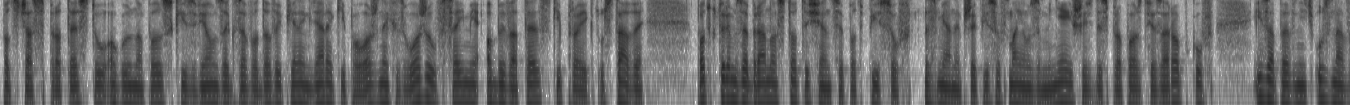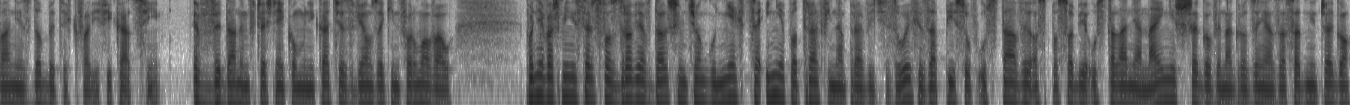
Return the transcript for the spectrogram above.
Podczas protestu Ogólnopolski Związek Zawodowy Pielęgniarek i Położnych złożył w Sejmie obywatelski projekt ustawy, pod którym zebrano 100 tysięcy podpisów. Zmiany przepisów mają zmniejszyć dysproporcje zarobków i zapewnić uznawanie zdobytych kwalifikacji. W wydanym wcześniej komunikacie związek informował, Ponieważ Ministerstwo Zdrowia w dalszym ciągu nie chce i nie potrafi naprawić złych zapisów ustawy o sposobie ustalania najniższego wynagrodzenia zasadniczego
